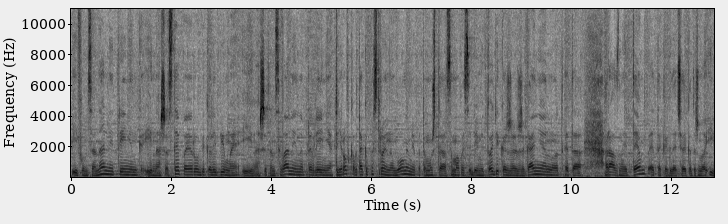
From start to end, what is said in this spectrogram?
и функциональный тренинг, и наша степ-аэробика любимая, и наши танцевальные направления. Тренировка вот так и построена волнами, потому что сама по себе методика же сжигания, ну, вот это разный темп, это когда человека должно и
